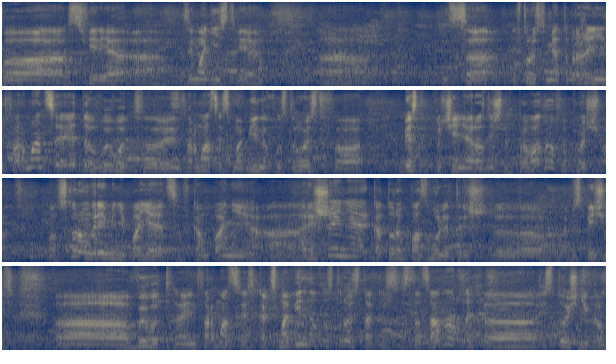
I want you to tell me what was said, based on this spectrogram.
в сфере взаимодействия с устройствами отображения информации, это вывод э, информации с мобильных устройств без подключения различных проводов и прочего. В скором времени появится в компании э, решение, которое позволит обеспечить вывод информации как с мобильных устройств, так и с стационарных источников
